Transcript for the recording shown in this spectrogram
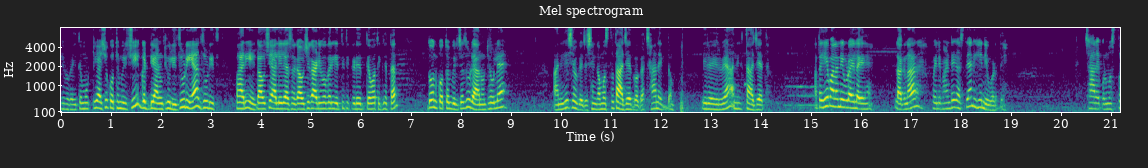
हे बघा इथे मोठी अशी कोथिंबीरची गड्डी आणून ठेवली. जुडी हा जुडीच. भारी आहे. गावची आलेली असेल गावची गाडी वगैरे येते तिकडे तेव्हा ते घेतात. दोन कोथिंबीरच्या जुड्या आणून ठेवल्या. आणि हे शेवग्याच्या शेंगा मस्त ताज्या आहेत बघा छान एकदम. हिरव्या हिरव्या आणि ताज्या आहेत. आता हे मला निवडायला आहे लागणार. पहिले भांडे घासते आणि हे निवडते. छान आहे पण मस्त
